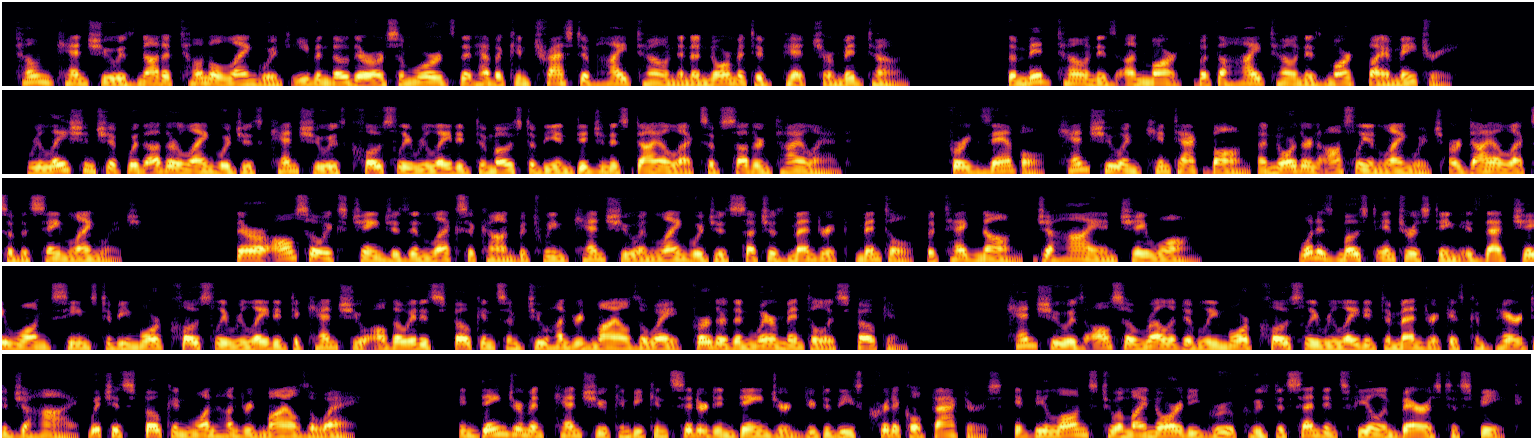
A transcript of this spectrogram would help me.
Tone Kensiu is not a tonal language even though there are some words that have a contrastive high tone and a normative pitch or mid-tone. The mid-tone is unmarked but the high tone is marked by a matri. Relationship with other languages Kensiu is closely related to most of the indigenous dialects of southern Thailand. For example, Kensiu and Kintak Bong, a northern Aslian language, are dialects of the same language. There are also exchanges in lexicon between Kensiu and languages such as Mendriq, Mintal, Batek Nong, Jahai and Che Wang. What is most interesting is that Che Wang seems to be more closely related to Kensiu although it is spoken some 200 miles away, further than where Mintal is spoken. Kensiu is also relatively more closely related to Mendriq as compared to Jahai, which is spoken 100 miles away. Endangerment Kensiu can be considered endangered due to these critical factors, it belongs to a minority group whose descendants feel embarrassed to speak.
